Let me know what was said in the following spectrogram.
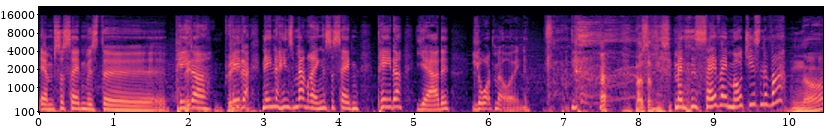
Jamen, så sagde den vist, øh, Peter, Pe- Pe- Peter, nej, når hendes mand ringede, så sagde den, Peter, hjerte, lort med øjne. Nå, så den... Men den sagde, hvad emojisene var. Nå.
